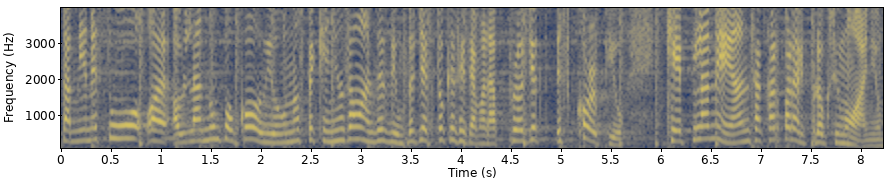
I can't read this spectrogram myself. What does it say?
también estuvo uh, hablando un poco, dio unos pequeños avances de un proyecto que se llamará Project Scorpio, que planean sacar para el próximo año.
